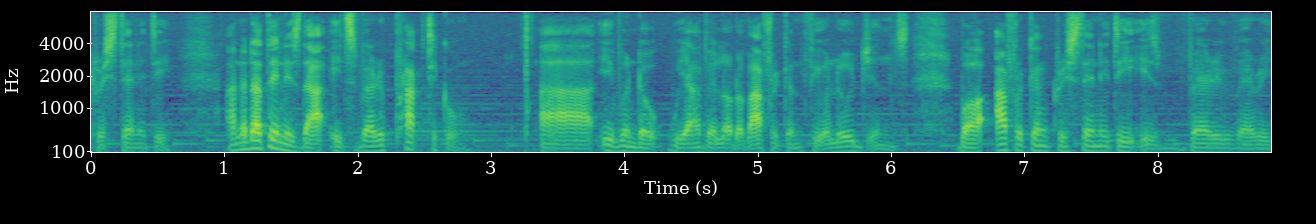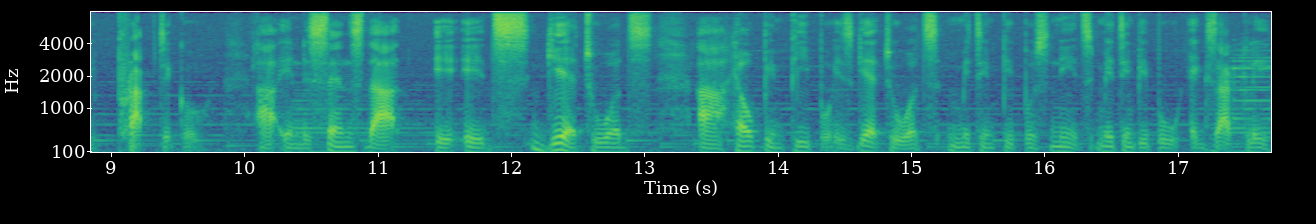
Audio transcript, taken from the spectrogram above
Christianity. Another thing is that it's very practical. Uh, even though we have a lot of African theologians. But African Christianity is very, very practical uh, in the sense that it's geared towards uh, helping people, it's geared towards meeting people's needs, meeting people exactly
